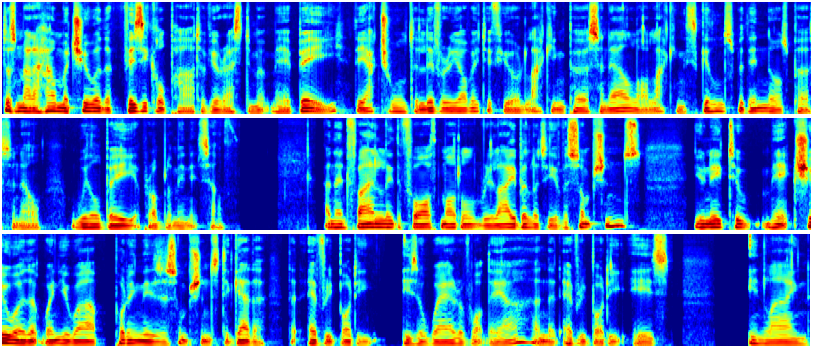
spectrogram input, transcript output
doesn't matter how mature the physical part of your estimate may be, the actual delivery of it, if you're lacking personnel or lacking skills within those personnel, will be a problem in itself. And then finally, the fourth model, reliability of assumptions. You need to make sure that when you are putting these assumptions together, that everybody is aware of what they are and that everybody is in line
